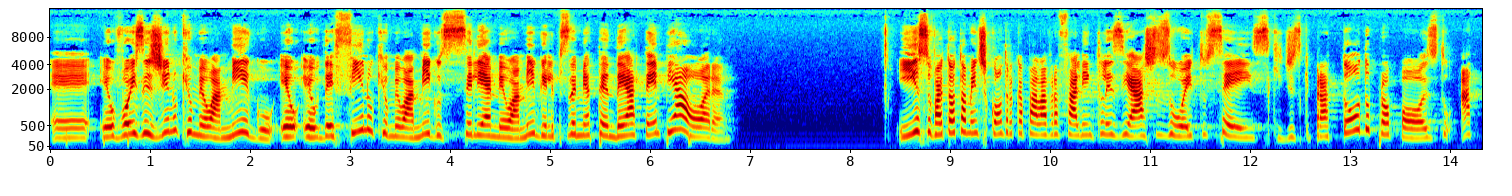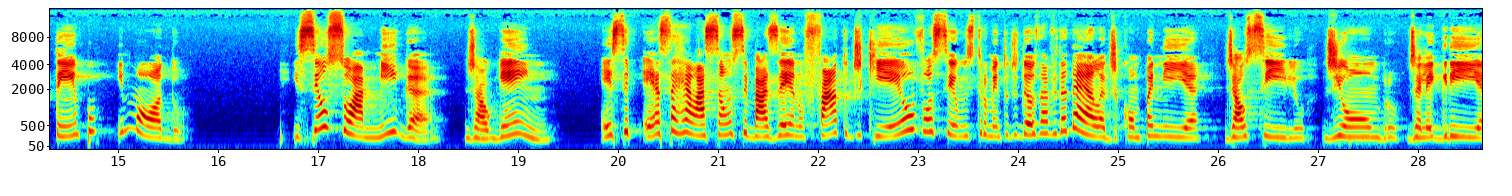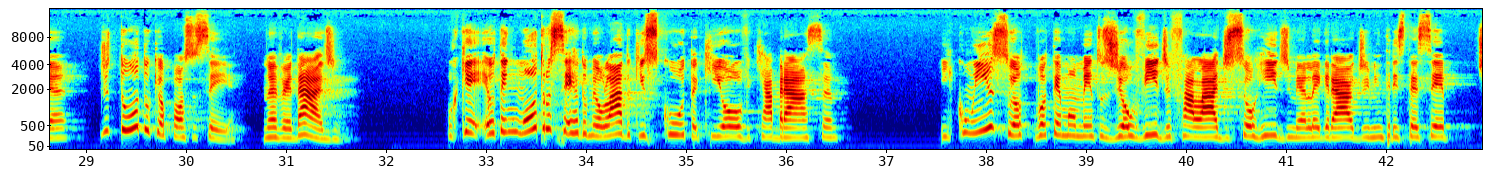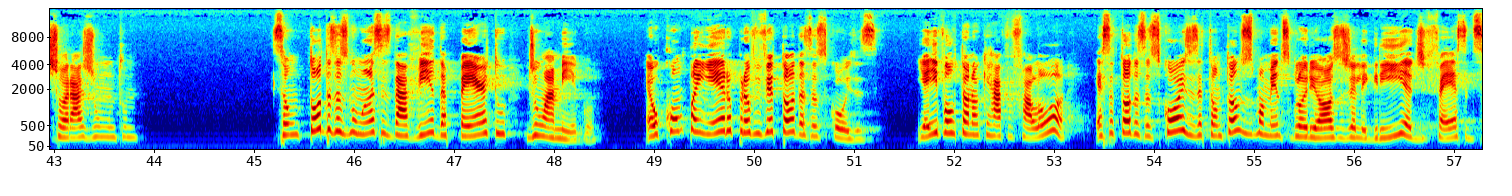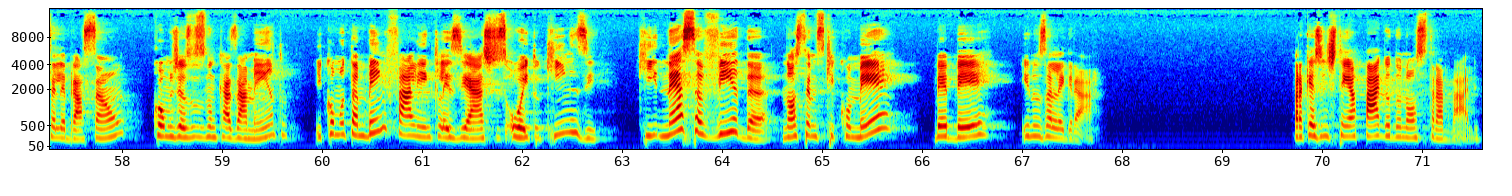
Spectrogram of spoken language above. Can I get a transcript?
é, eu vou exigindo que o meu amigo, eu, eu defino que o meu amigo, se ele é meu amigo, ele precisa me atender a tempo e a hora. E isso vai totalmente contra o que a palavra fala em Eclesiastes 8, 6, que diz que para todo propósito há tempo e modo. E se eu sou amiga de alguém, esse, essa relação se baseia no fato de que eu vou ser um instrumento de Deus na vida dela, de companhia, de auxílio, de ombro, de alegria, de tudo que eu posso ser. Não é verdade? Porque eu tenho um outro ser do meu lado que escuta, que ouve, que abraça. E com isso eu vou ter momentos de ouvir, de falar, de sorrir, de me alegrar, de me entristecer, chorar junto. São todas as nuances da vida perto de um amigo. É o companheiro para eu viver todas as coisas. E aí, voltando ao que Rafa falou, essa todas as coisas estão todos os momentos gloriosos de alegria, de festa, de celebração, como Jesus num casamento, e como também fala em Eclesiastes 8,15, que nessa vida nós temos que comer, beber e nos alegrar. Para que a gente tenha paga do nosso trabalho.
